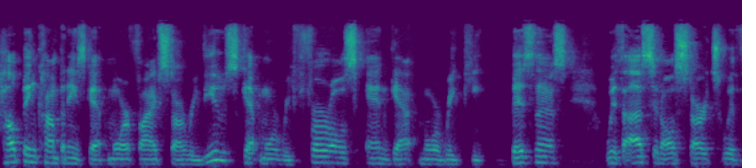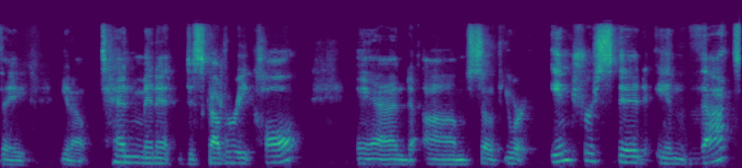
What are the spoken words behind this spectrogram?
helping companies get more five star reviews, get more referrals, and get more repeat business. With us, it all starts with a you know 10 minute discovery call. And um, so if you are interested in that,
